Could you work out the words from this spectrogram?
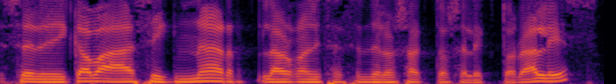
se dedicaba a asignar la organización de los actos electorales.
